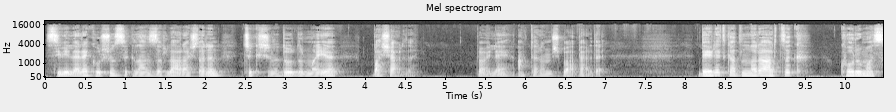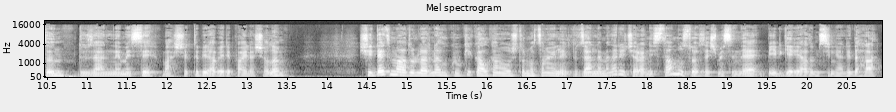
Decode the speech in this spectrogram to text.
Sivillere kurşun sıkılan zırhlı araçların çıkışını durdurmayı başardı. Böyle aktarılmış bu haberde. Devlet kadınları artık korumasın düzenlemesi başlıklı bir haberi paylaşalım. Şiddet mağdurlarına hukuki kalkan oluşturmasına yönelik düzenlemeler içeren İstanbul Sözleşmesi'nde bir geri adım sinyali daha.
